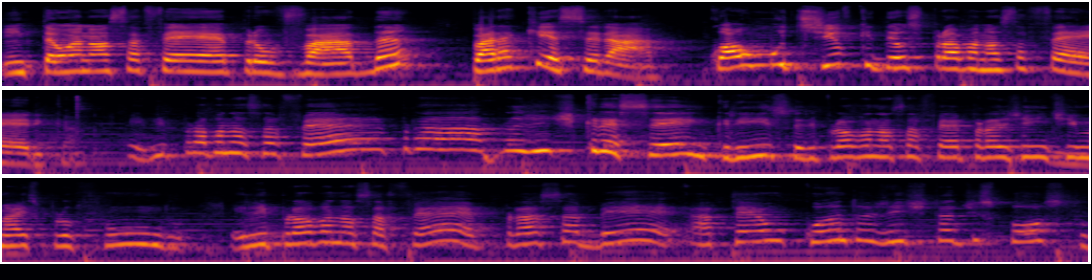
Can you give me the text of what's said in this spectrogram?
Então a nossa fé é provada. Para que será? Qual o motivo que Deus prova a nossa fé, Érica? Ele prova nossa fé para a gente crescer em Cristo, ele prova nossa fé para a gente ir mais profundo, ele prova nossa fé para saber até o quanto a gente está disposto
